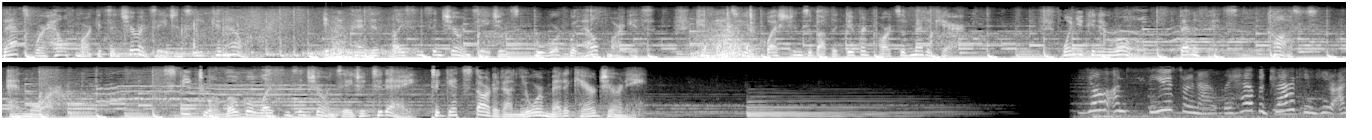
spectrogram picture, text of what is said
That's where Health Markets Insurance Agency can help. Independent licensed insurance agents who work with Health Markets can answer your questions about the different parts of Medicare, when you can enroll, benefits, costs, and more. Speak to a local licensed insurance agent today to get started on your Medicare journey. Have a dragon here. I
